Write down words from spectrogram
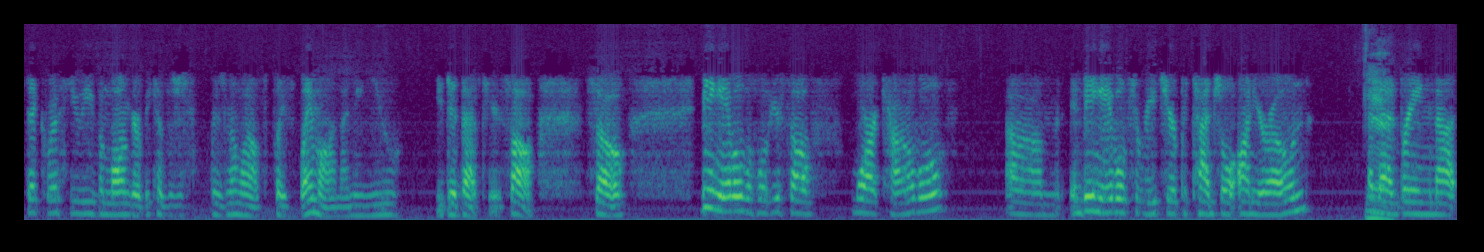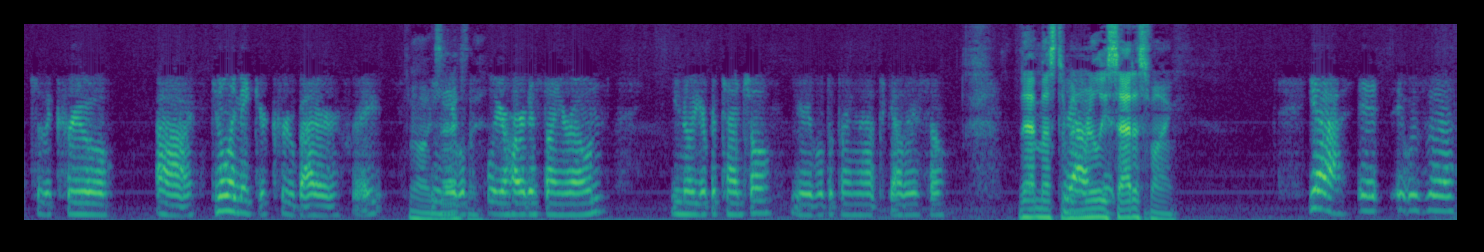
stick with you even longer because there's just there's no one else to place blame on. I mean, you you did that to yourself. So being able to hold yourself more accountable um, and being able to reach your potential on your own and Yeah. then bringing that to the crew uh, can only make your crew better, right? Oh, Being able to pull your hardest on your own, you know your potential, you're able to bring that together. So, That must have Yeah, been really it- satisfying. yeah, it it was a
